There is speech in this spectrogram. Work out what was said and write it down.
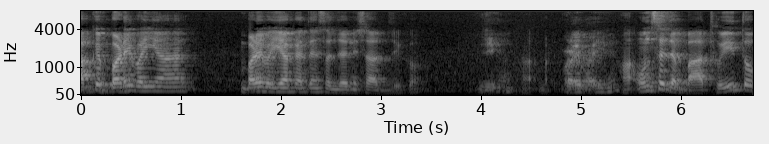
आपके बड़े भैया बड़े भैया कहते हैं संजय निषाद जी को। जी। हाँ बड़े भाई हैं। हाँ। उनसे जब बात हुई तो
